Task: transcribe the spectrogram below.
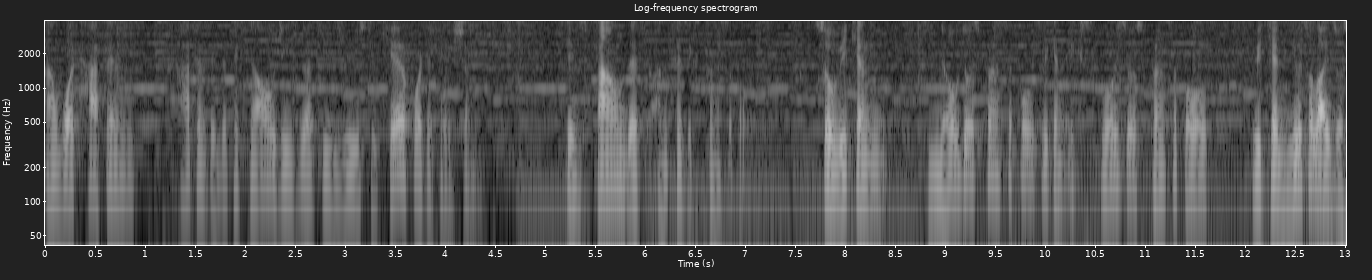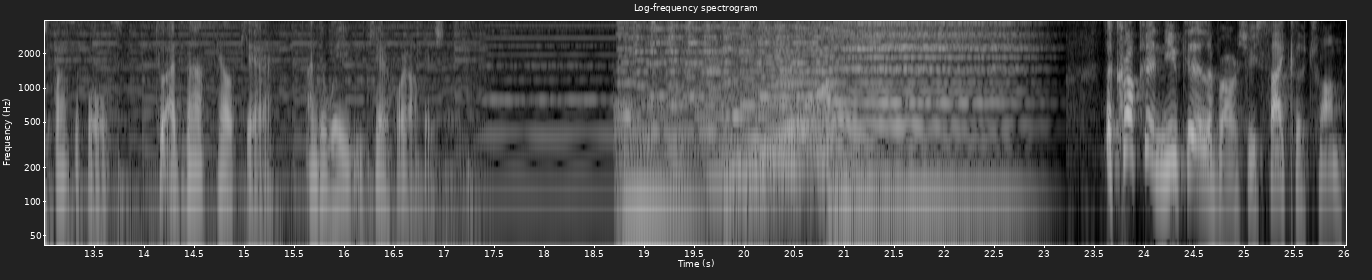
and what happens happens in the technologies that we use to care for the patient is founded on physics principles. So we can know those principles, we can exploit those principles, we can utilize those principles to advance healthcare and the way we care for our patients. The Crocker Nuclear Laboratory cyclotron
